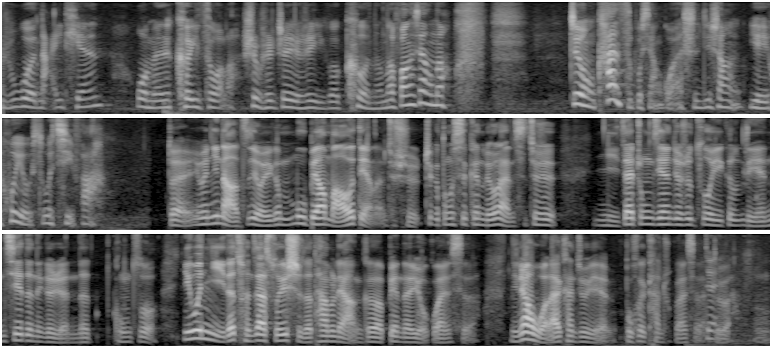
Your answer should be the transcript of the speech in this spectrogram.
如果哪一天我们可以做了，是不是这也是一个可能的方向呢？这种看似不相关，实际上也会有所启发。对，因为你脑子有一个目标锚点了，就是这个东西跟浏览器，就是你在中间就是做一个连接的那个人的工作。因为你的存在，所以使得他们两个变得有关系了。你让我来看，就也不会看出关系来，对吧？嗯。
